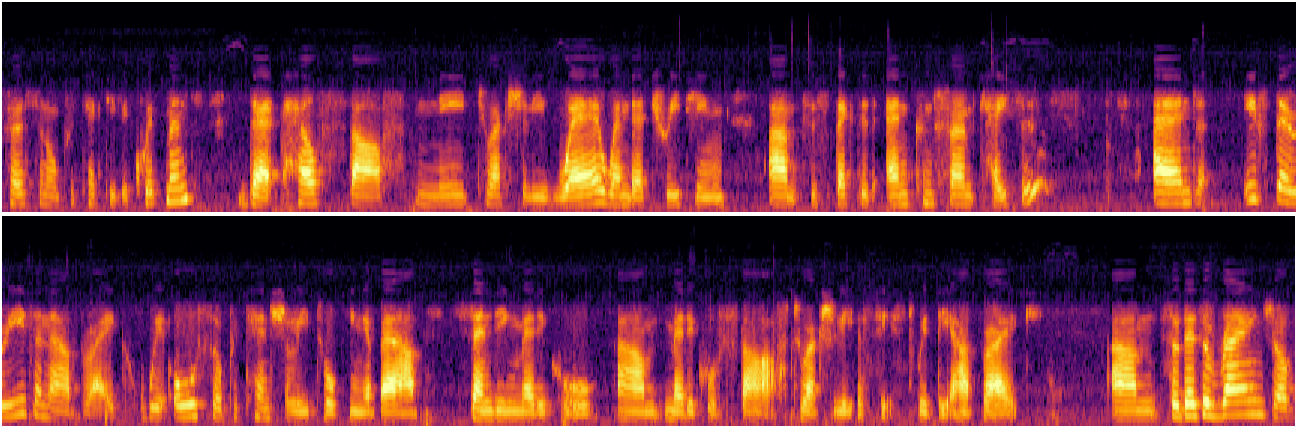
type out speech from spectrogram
personal protective equipment that health staff need to actually wear when they're treating um, suspected and confirmed cases. And if there is an outbreak, we're also potentially talking about sending medical um, medical staff to actually assist with the outbreak. Um, so there's a range of,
